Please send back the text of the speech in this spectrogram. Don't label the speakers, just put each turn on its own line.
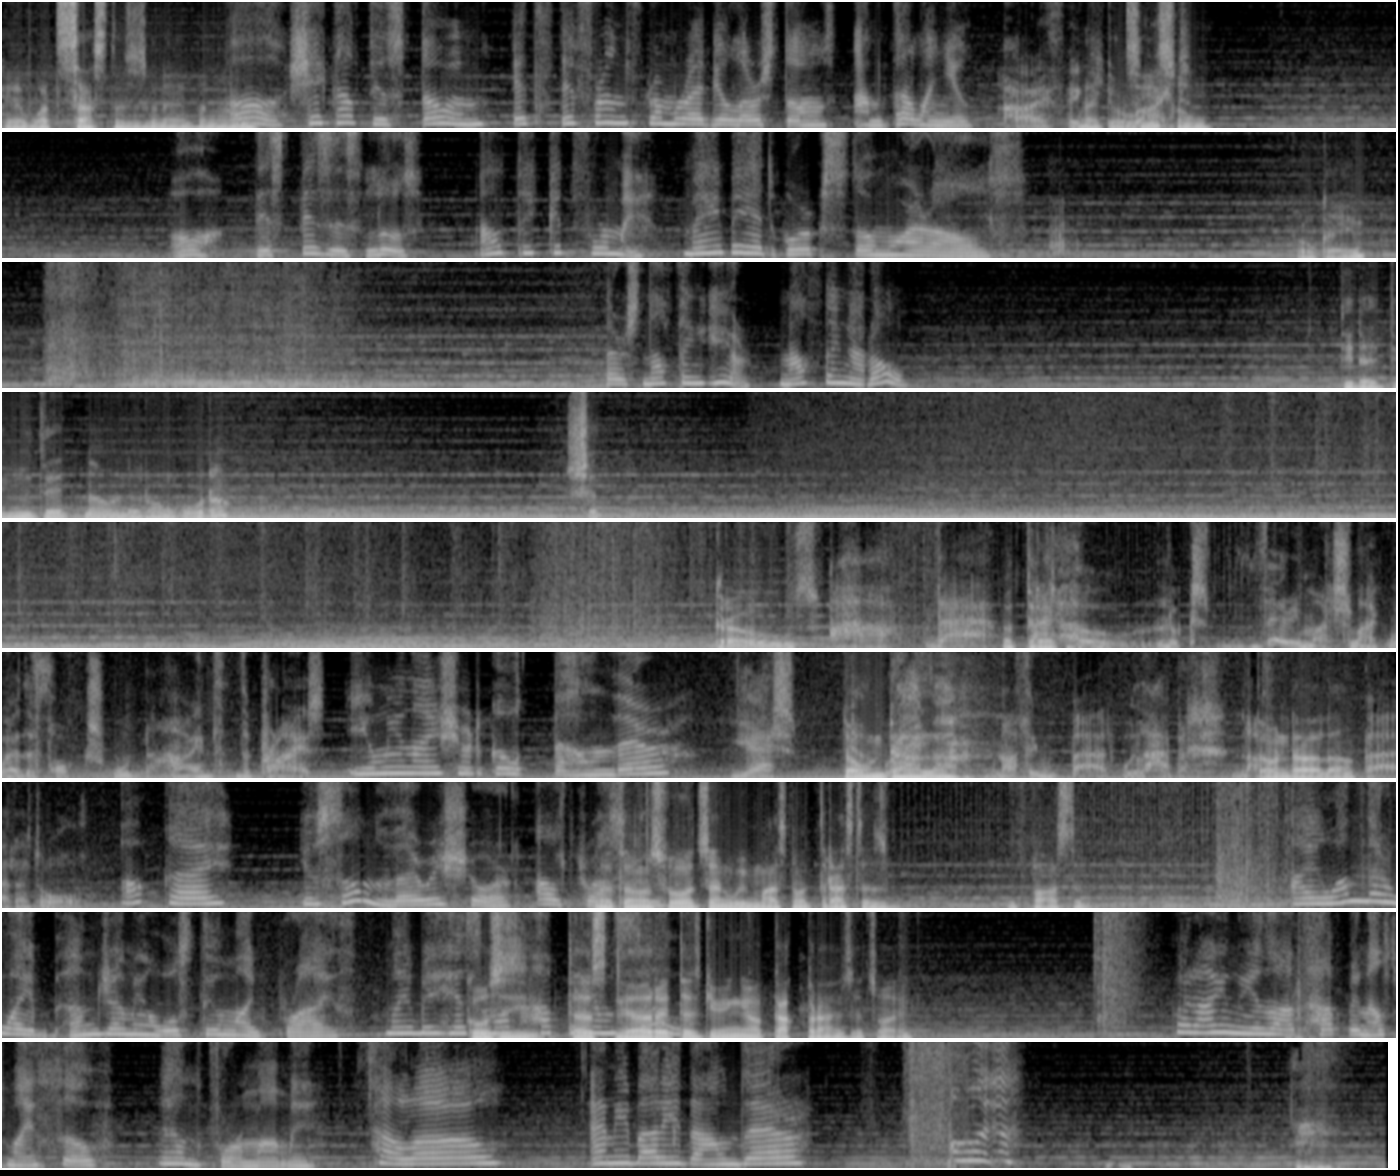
Okay, what sustenance is gonna happen now?
Oh, shake out this stone. It's different from regular stones, I'm telling you.
I think
I
you're
can see
right.
so.
Oh, this piece is loose. I'll take it for me. Maybe it works somewhere else.
Okay.
There's nothing here. Nothing at all.
Did I do that now in the wrong order? Shit. Crows.
Ah, there.
A
that hole looks very much like where the fox would hide the prize.
You mean I should go down there?
Yes.
Don't
worry.
dollar.
Nothing bad will happen.
Don't
Nothing bad at all.
Okay. You sound very sure. I'll trust
swords and we must not trust this bastard.
I wonder why Benjamin will steal my prize. Maybe he's
Because
not
he
happy himself.
narrator is giving you a cock prize, that's why.
But I need that happiness myself. And for mommy. Hello? Anybody down there?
